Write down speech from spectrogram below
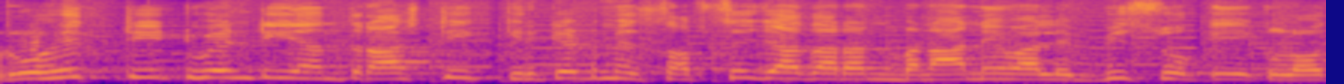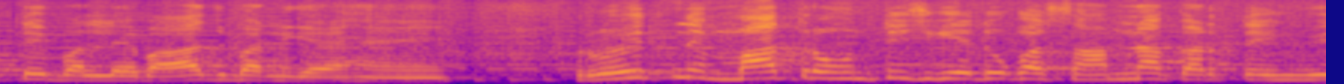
रोहित टी ट्वेंटी अंतर्राष्ट्रीय क्रिकेट में सबसे ज़्यादा रन बनाने वाले विश्व के इकलौते बल्लेबाज बन गए हैं। रोहित ने मात्र उनतीस गेंदों का सामना करते हुए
